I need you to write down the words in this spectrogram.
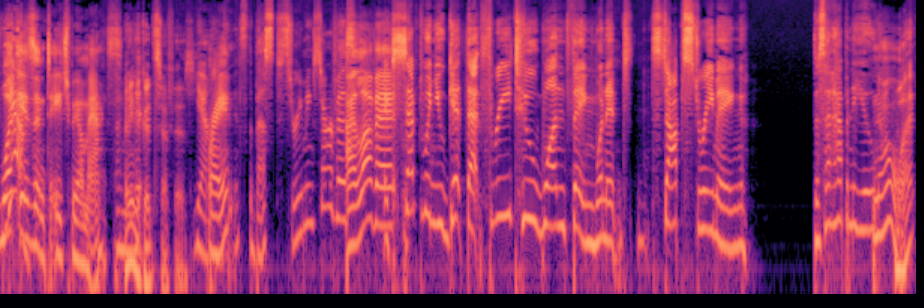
What yeah. not HBO Max? I mean, the it- good stuff is. Yeah. Right? It's the best streaming service. I love it. Except when you get that three, two, one thing when it stops streaming. Does that happen to you? no. What?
